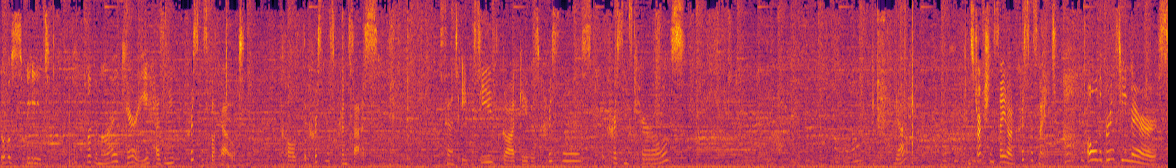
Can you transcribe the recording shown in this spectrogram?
So sweet. Look, Mariah Carey has a new Christmas book out called The Christmas Princess. Santa ABC's God Gave Us Christmas, The Christmas Carols. Yeah? Construction site on Christmas night. Oh, the Berenstain Bears.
